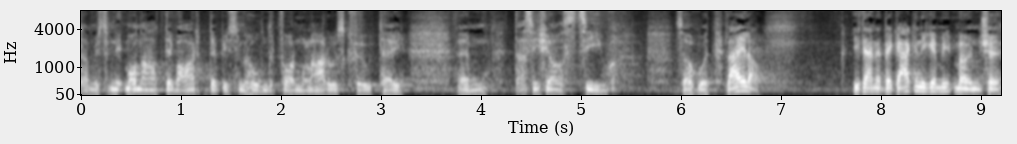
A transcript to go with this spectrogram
Da müssen wir nicht Monate warten, bis wir 100 Formulare ausgefüllt haben. Ähm, das ist ja das Ziel. So gut. Leila, in diesen Begegnungen mit Menschen,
